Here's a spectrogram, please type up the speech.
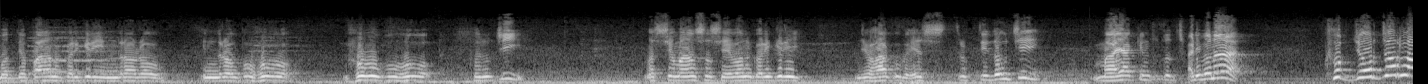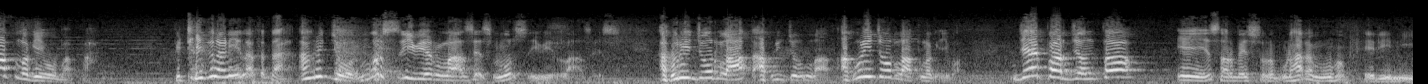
মদ্যপান করি ইন্দ্রর ইন্দ্র উপভোগ ভোগ উপভোগ করুছি মৎস্য মাংস সেবন করি ଯାହାକୁ ବେଶ ତୃପ୍ତି ଦେଉଛି ମାୟା କିନ୍ତୁ ତ ଛାଡ଼ିବ ନା ଖୁବ ଜୋର ଜୋର ଲାତ ଲଗେଇବ ବାପା ପିଠେଇ ଦେଲାଣି ଲାତଟା ଆହୁରି ଜୋର ମୋର ସିଭିୟର ଲାସେସ୍ ମୋର ସିଭିୟର ଲାସେସ୍ ଆହୁରି ଜୋର ଲାତ ଆହୁରି ଜୋର ଲାତ ଆହୁରି ଜୋର ଲାତ ଲଗେଇବ ଯେ ପର୍ଯ୍ୟନ୍ତ ଏ ସର୍ବେଶ୍ୱର ବୁଢ଼ାର ମୁହଁ ଫେରିନି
